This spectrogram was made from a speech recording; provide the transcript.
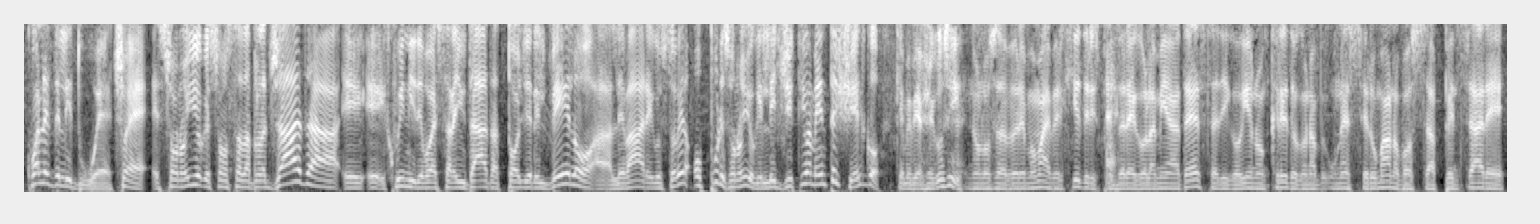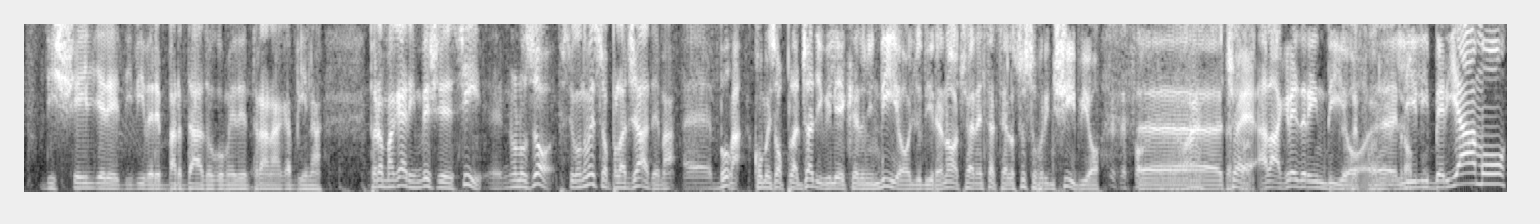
quale delle due? Cioè, sono io che sono stata plagiata e, e quindi devo essere aiutata a togliere il velo, a levare questo velo, oppure sono io che legittimamente scelgo che mi piace così? Eh, non lo sapremo mai perché io ti risponderei Eh. con la mia testa dico io non credo che una- un essere umano possa pensare di scegliere di vivere bardato come dentro una cabina. Però magari invece sì, eh, non lo so, secondo me sono plagiate, ma eh, boh. Ma come sono plagiati quelli che credono in Dio, voglio dire, no? Cioè, nel senso è lo stesso principio. Questo è forte, però, eh. Questo è cioè, allora, credere in Dio, forte, eh, li liberiamo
